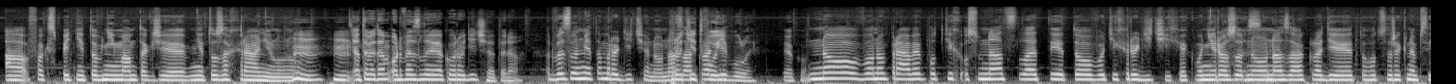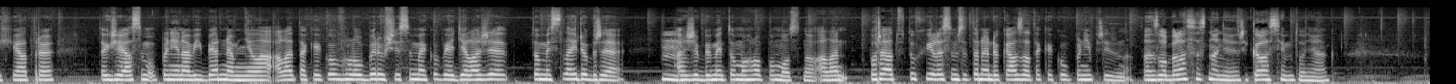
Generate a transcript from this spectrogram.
a fakt zpětně to vnímám, takže mě to zachránilo. No. Hmm, hmm. A tebe tam odvezli jako rodiče teda? Odvezli mě tam rodiče, no. Na Proti základě... tvojí vůli? Jako? No, ono právě pod těch 18 let je to o těch rodičích, jak oni rozhodnou Jasně. na základě toho, co řekne psychiatr, takže já jsem úplně na výběr neměla, ale tak jako v hloubi duši jsem jako věděla, že to myslej dobře hmm. a že by mi to mohlo pomoct, no, ale pořád v tu chvíli jsem si to nedokázala tak jako úplně přiznat. A zlobila ses na ně? Říkala jsi jim to nějak?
